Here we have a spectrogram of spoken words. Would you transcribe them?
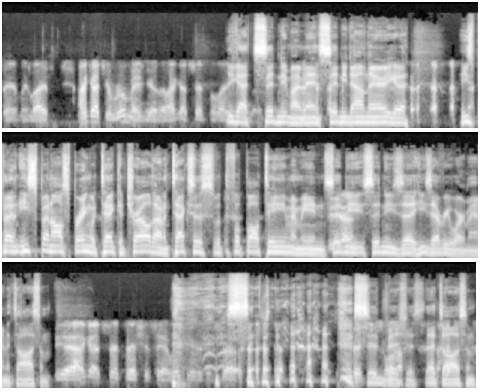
family life. I got your roommate here, though. I got Sid. You got Sydney, my man Sydney down there. You got a he's been he's spent all spring with Ted Cottrell down in Texas with the football team. I mean, Sydney Sydney's uh, he's everywhere, man. It's awesome. Yeah, I got Sid Vicious here. Giving it so. Sid, Sid Vicious. That's awesome.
